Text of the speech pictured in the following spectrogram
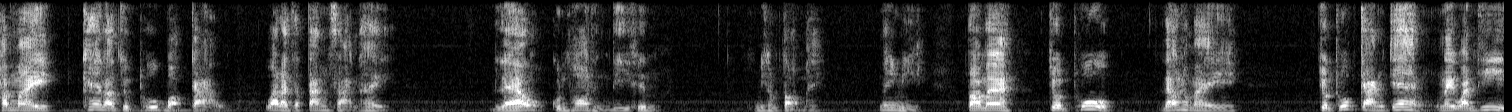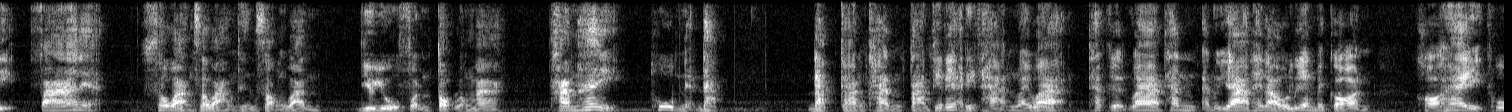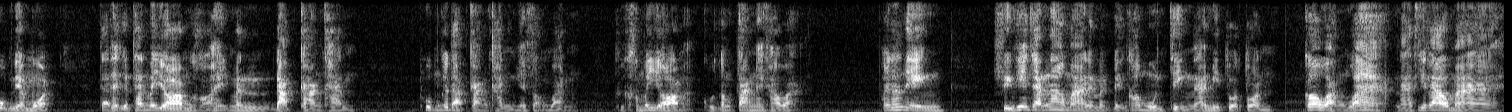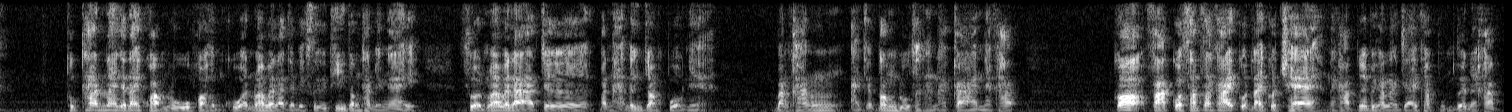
ทำไมแค่เราจุดธูปบอกกล่าว ว่าเราจะตั้งศาลให้ แล้วคุณพ่อถึงดีขึ้น มีคำตอบไหม ไม่มี ต่อมาจุดธูป แล้วทำไมจุดธูปกลางแจ้งในวันที่ฟ้าเนี่ย สว่างสว่างถึงสองวัน อยู่ๆฝนตกลงมาทำให้ทูบเนี่ยดับ ดับกลางคันตามที่ได้อธิษฐานไว้ว่า ถ้าเกิดว่าท่านอนุญาตให้เราเลื่อนไปก่อน ขอให้ทูบเนี่ยหมด แต่ถ้าเกิดท่านไม่ยอมขอให้มันดับกลางคันทูบมันก็ดับกลางคันอย่างเงี้ยสองวัน คือเขาไม่ยอมอะ คุณต้องตั้งให้เขาอะ เพราะฉะนั้นเอง สิ่งที่อาจารย์เล่ามาเนี่ยมันเป็นข้อมูลจริงนะมีตัวตน ก็หวังว่านะที่เล่ามาทุกท่านน่าจะได้ความรู้พอสมควรว่าเวลาจะไปซื้อที่ต้องทำยังไง ส่วนว่าเวลาเจอปัญหาเรื่องจอมปลวกเนี่ย บางครั้งอาจจะต้องดูสถานการณ์นะครับ ก็ฝากกด subscribe กดไลค์กดแชร์นะครับ เพื่อเป็นกำลังใจให้กับผมด้วยนะครับ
